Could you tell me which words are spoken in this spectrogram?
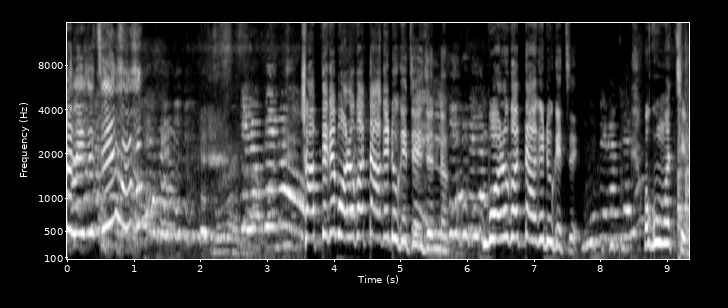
চলে এসেছে সব থেকে বড় কথা আগে ঢুকেছে এই জন্য। বড় কথা আগে ঢুকেছে। ও ঘুমাচ্ছিল।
